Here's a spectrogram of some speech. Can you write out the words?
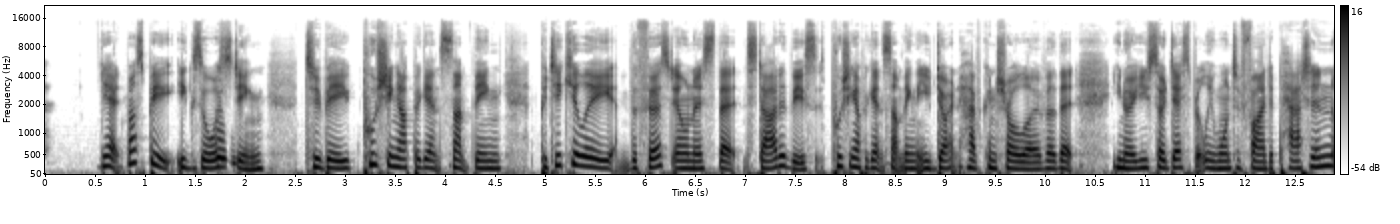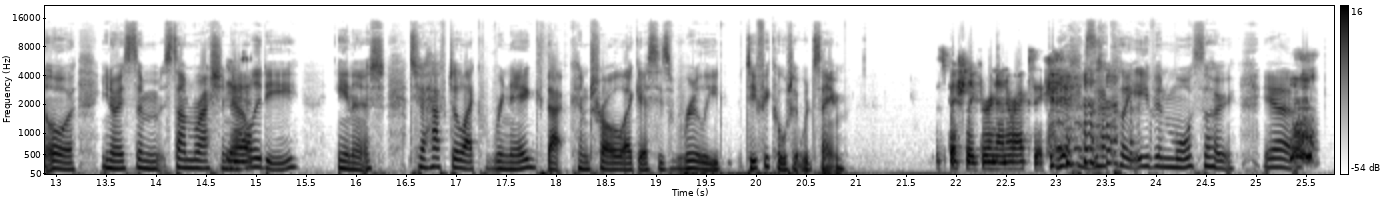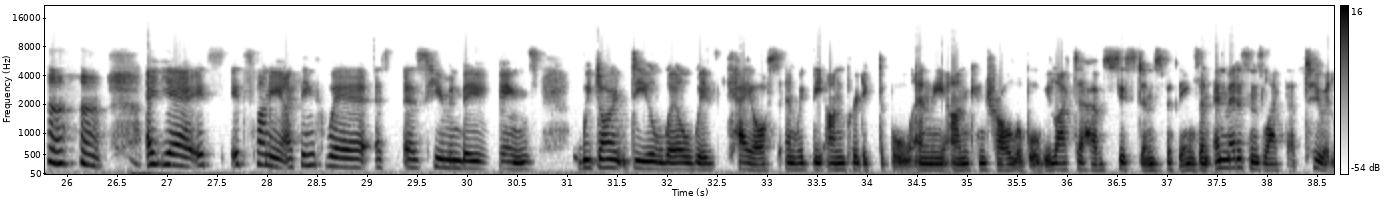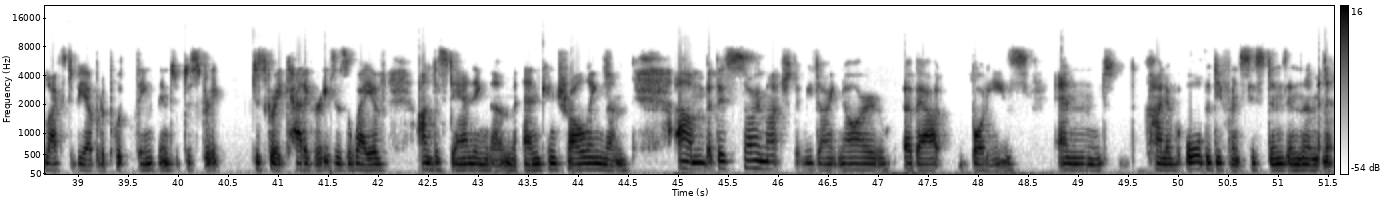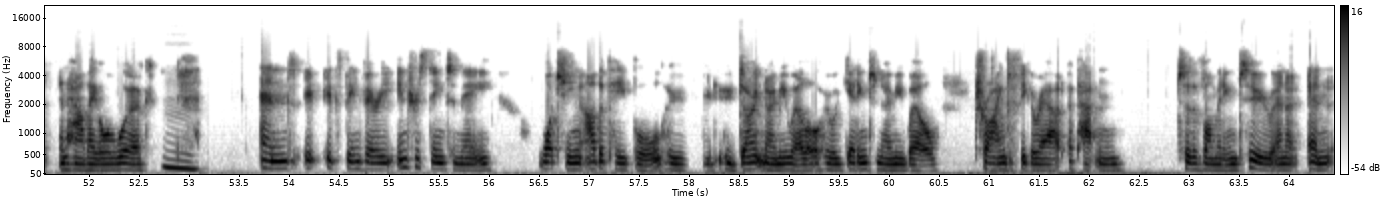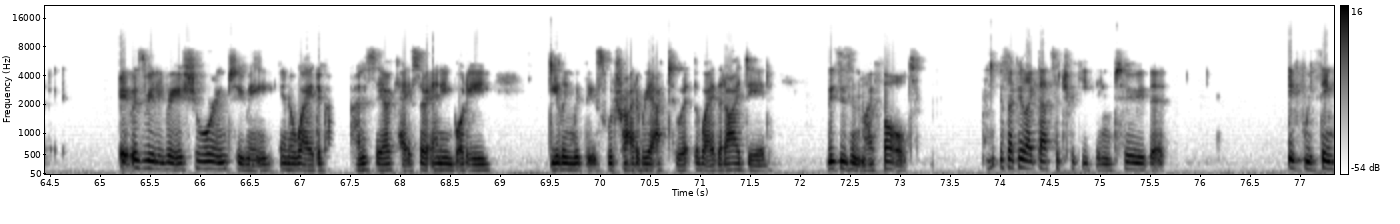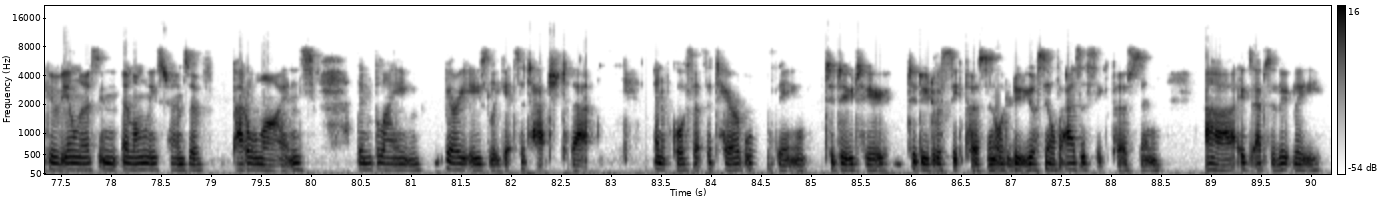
Yeah, it must be exhausting to be pushing up against something, particularly the first illness that started this, pushing up against something that you don't have control over that, you know, you so desperately want to find a pattern or, you know, some some rationality yeah. in it. To have to like renege that control, I guess, is really difficult, it would seem especially for an anorexic. yeah, exactly. Even more so. Yeah. yeah, it's it's funny. I think we're as as human beings, we don't deal well with chaos and with the unpredictable and the uncontrollable. We like to have systems for things, and, and medicine's like that too. It likes to be able to put things into discrete discrete categories as a way of understanding them and controlling them. Um, but there's so much that we don't know about bodies and kind of all the different systems in them and, and how they all work. Mm. And it, it's been very interesting to me watching other people who who don't know me well or who are getting to know me well trying to figure out a pattern to the vomiting too and and it was really reassuring to me in a way to kind of say okay so anybody dealing with this will try to react to it the way that I did. This isn't my fault. Because I feel like that's a tricky thing too, that if we think of illness in, along these terms of battle lines, then blame very easily gets attached to that. And of course, that's a terrible thing to do to to do to a sick person or to do to yourself as a sick person. Uh, it's absolutely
